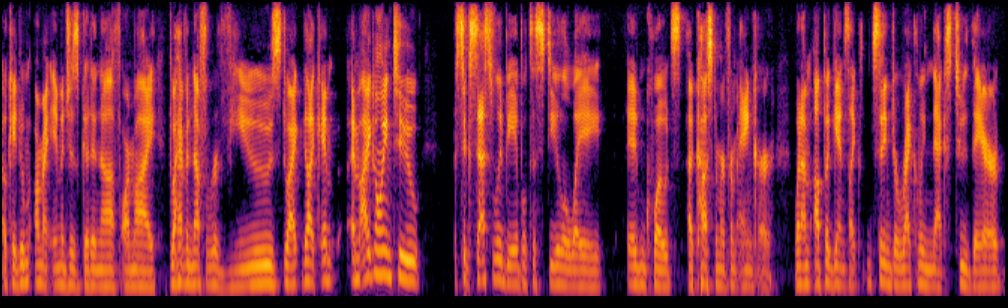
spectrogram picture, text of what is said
okay, do, are my images good enough? Are my, do I have enough reviews? Do I like, am, am I going to successfully be able to steal away in quotes a customer from Anker when I'm up against like sitting directly next to their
